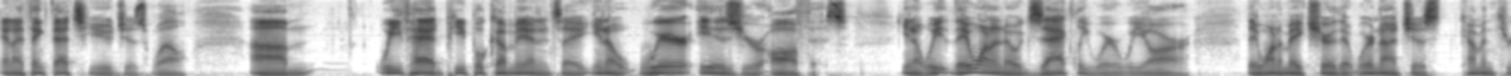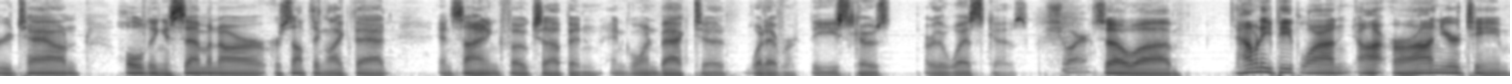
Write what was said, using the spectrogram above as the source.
And I think that's huge as well. Um, we've had people come in and say, you know, where is your office? You know, we they want to know exactly where we are. They want to make sure that we're not just coming through town, holding a seminar or something like that, and signing folks up and, and going back to whatever the East Coast or the West Coast. Sure. So, uh, how many people are on are on your team,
